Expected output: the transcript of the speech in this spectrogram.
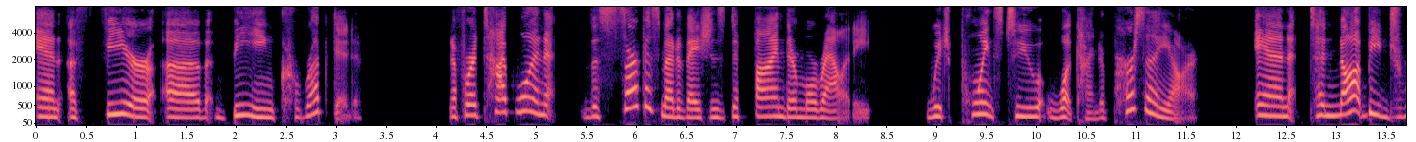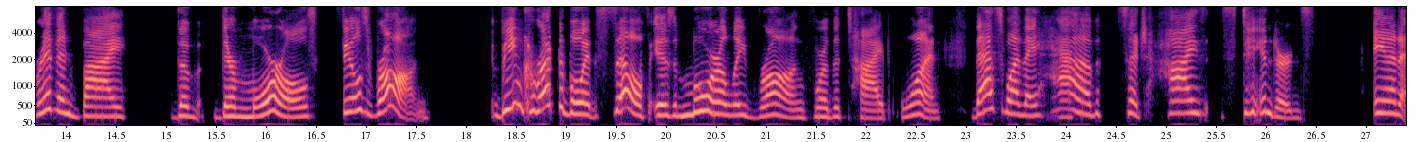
and a fear of being corrupted. Now, for a type one, the surface motivations define their morality, which points to what kind of person they are. And to not be driven by the their morals feels wrong. Being corruptible itself is morally wrong for the type one. That's why they have such high standards. And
